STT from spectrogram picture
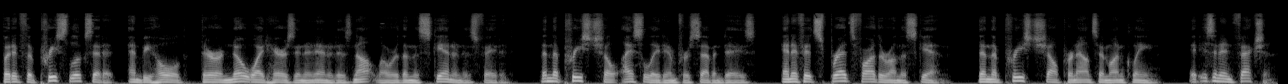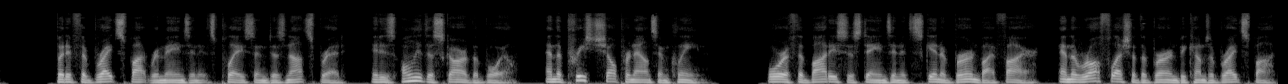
But if the priest looks at it, and behold, there are no white hairs in it, and it is not lower than the skin and is faded, then the priest shall isolate him for seven days, and if it spreads farther on the skin, then the priest shall pronounce him unclean. It is an infection. But if the bright spot remains in its place and does not spread, it is only the scar of the boil, and the priest shall pronounce him clean. Or if the body sustains in its skin a burn by fire, and the raw flesh of the burn becomes a bright spot,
